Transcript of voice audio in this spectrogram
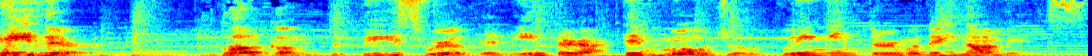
Hey there! Welcome to PIO'S World and Interactive Module in Thermodynamics.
